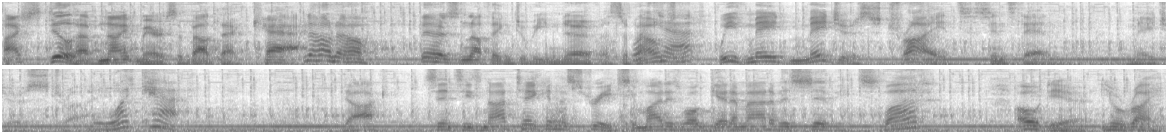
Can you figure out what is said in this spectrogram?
I still have nightmares about that cat. No, no, there's nothing to be nervous about. cat? We've made major strides since then. Major strides. What cat? Doc, since he's not taking the streets, you might as well get him out of his civvies. What? Oh dear, you're right.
